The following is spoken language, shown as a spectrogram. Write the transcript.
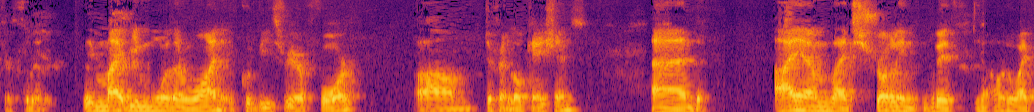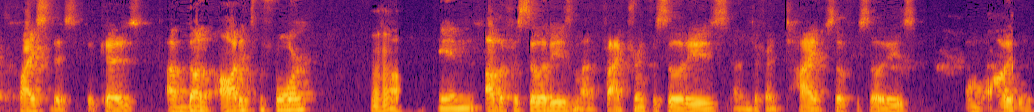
facility. It might be more than one. It could be three or four um, different locations, and I am like struggling with you know, how do I price this because I've done audits before uh-huh. uh, in other facilities, manufacturing facilities, and different types of facilities. I've audited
